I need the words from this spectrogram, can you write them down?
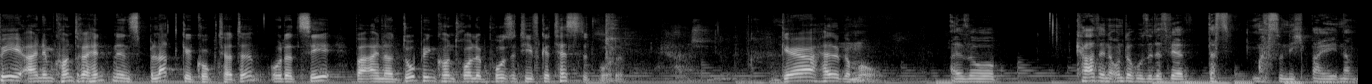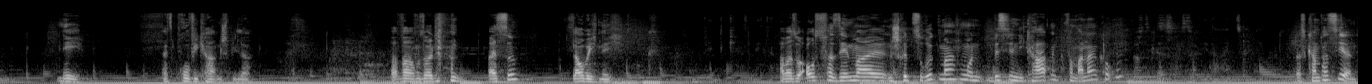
B. einem Kontrahenten ins Blatt geguckt hatte oder C. bei einer Dopingkontrolle positiv getestet wurde. Ger Halgemo. Also, Karte in der Unterhose, das wäre, das machst du nicht bei einer, nee, als Profikartenspieler. Wa- Warum sollte man, weißt du? Glaube ich nicht. Aber so aus Versehen mal einen Schritt zurück machen und ein bisschen die Karten vom anderen gucken? Das kann passieren.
